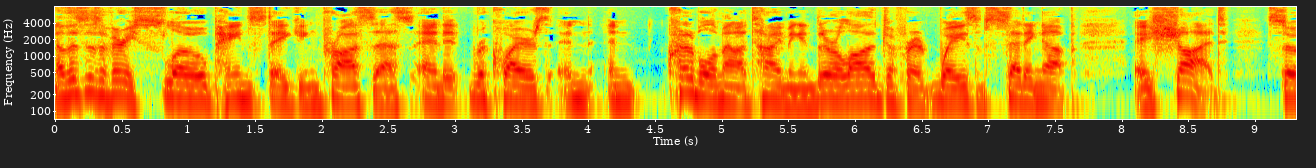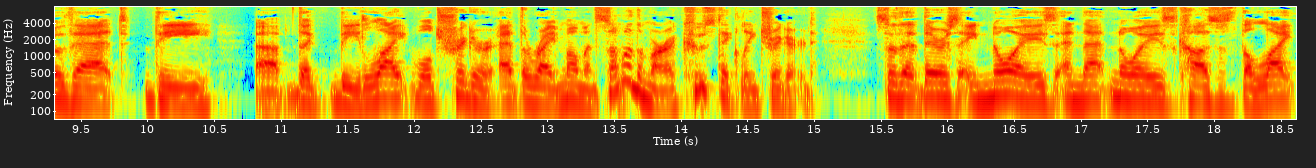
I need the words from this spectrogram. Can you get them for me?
Now this is a very slow, painstaking process, and it requires an, an incredible amount of timing. And there are a lot of different ways of setting up a shot so that the uh, the the light will trigger at the right moment. Some of them are acoustically triggered, so that there's a noise, and that noise causes the light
